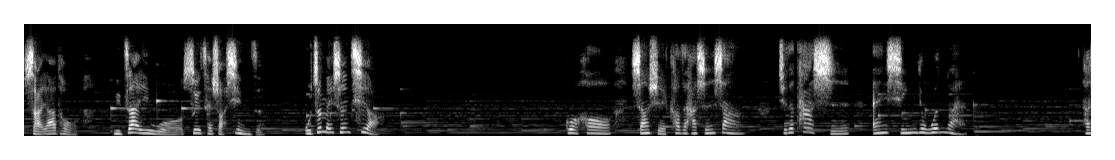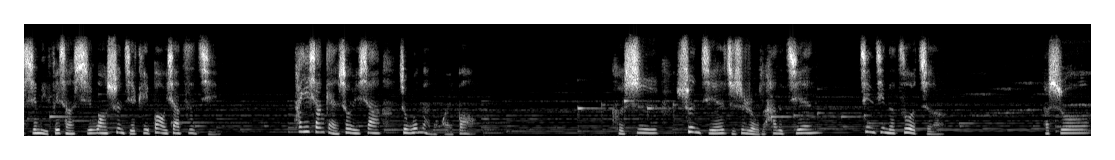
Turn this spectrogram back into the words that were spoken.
傻丫头，你在意我，所以才耍性子，我真没生气啊。”过后，商雪靠在他身上。觉得踏实、安心又温暖，他心里非常希望顺杰可以抱一下自己，他也想感受一下这温暖的怀抱。可是顺杰只是揉着他的肩，静静的坐着。他说：“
